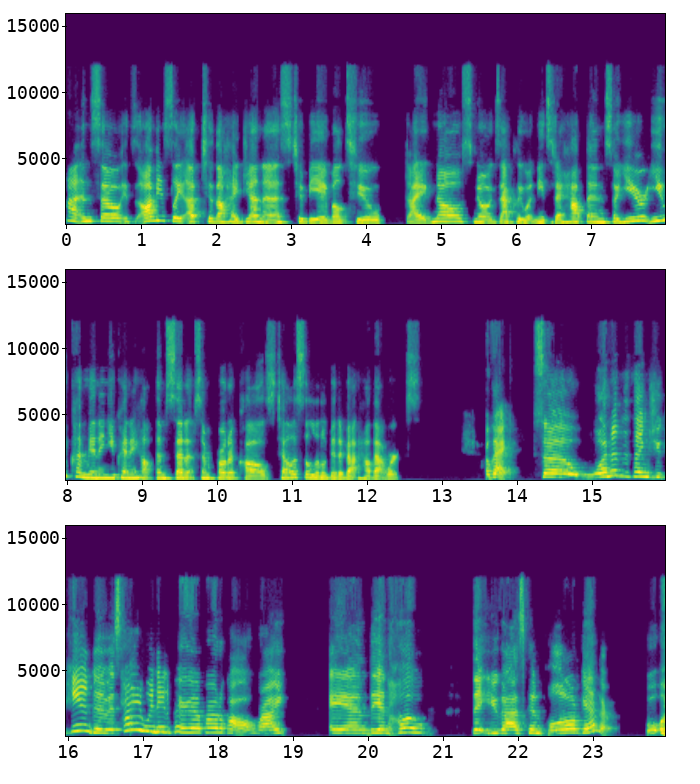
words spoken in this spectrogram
And so it's obviously up to the hygienist to be able to diagnose, know exactly what needs to happen. So you you come in and you kind of help them set up some protocols. Tell us a little bit about how that works. Okay. So one of the things you can do is, hey, we need a perio protocol, right? And then hope that you guys can pull it all together. Well,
